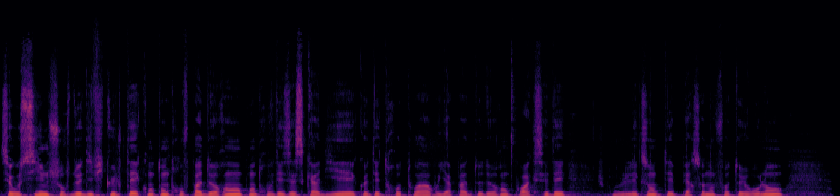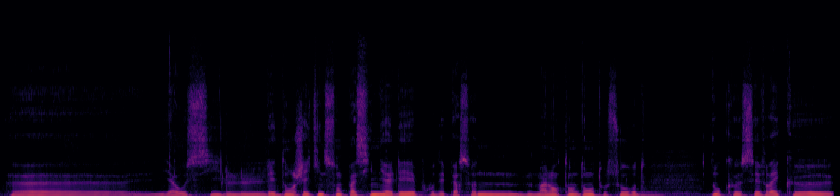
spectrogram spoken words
C'est aussi une source de difficulté quand on ne trouve pas de rampe, on trouve des escaliers, que des trottoirs où il n'y a pas de, de rampe pour accéder. L'exemple des personnes en fauteuil roulant. Euh, il y a aussi les dangers qui ne sont pas signalés pour des personnes malentendantes ou sourdes. Mm. Donc euh, c'est vrai que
